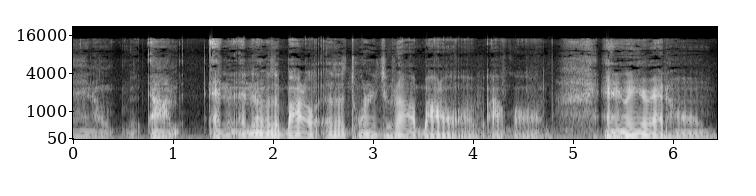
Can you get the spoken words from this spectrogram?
you know, um, and and it was a bottle. It was a twenty-two dollar bottle of alcohol, and when you're at home,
